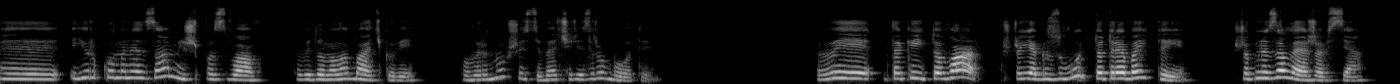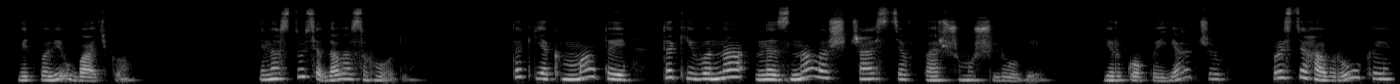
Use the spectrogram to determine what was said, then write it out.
Е, Юрко мене заміж позвав, повідомила батькові, повернувшись ввечері з роботи. Ви такий товар, що як звуть, то треба йти, щоб не залежався, відповів батько. І Настуся дала згоду. Так як мати, так і вона не знала щастя в першому шлюбі. Юрко пиячив, простягав руки,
